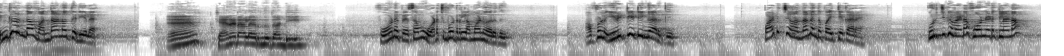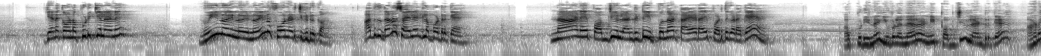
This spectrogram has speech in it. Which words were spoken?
எங்க இருந்தா வந்தானோ தெரியல. ஏ கனடால இருந்து தாண்டி ஃபோனை பேசாம உடச்சு போட்டுடலாமான்னு வருது. அவ்வளவு இரிட்டேட்டிங்கா இருக்கு. படிச்சவன் தானே இந்த பைத்தியக்காரன். புரிஞ்சுக்க வேண்டாம் ஃபோன் எடுக்கலனா எனக்கு அவனை பிடிக்கலன்னு? நொய் நொய் நொய் நொய்னு ஃபோன் அடிச்சுக்கிட்டு இருக்கான். அதுக்கு தானே சைலண்ட்ல போட்டிருக்கேன். நானே பப்ஜி விளையாண்டுட்டு இப்போ தான் டயர்டாகி படுத்து கிடக்கேன். அப்படின்னா இவ்வளவு நேரம் நீ பப்ஜி விளையாண்டுருக்க? ஆனா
